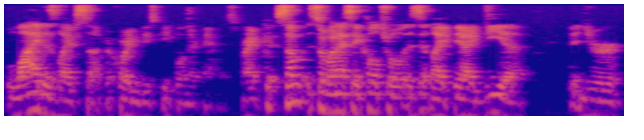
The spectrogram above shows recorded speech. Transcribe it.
why does life suck according to these people and their families, right? Some, so when I say cultural, is it like the idea that you're,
